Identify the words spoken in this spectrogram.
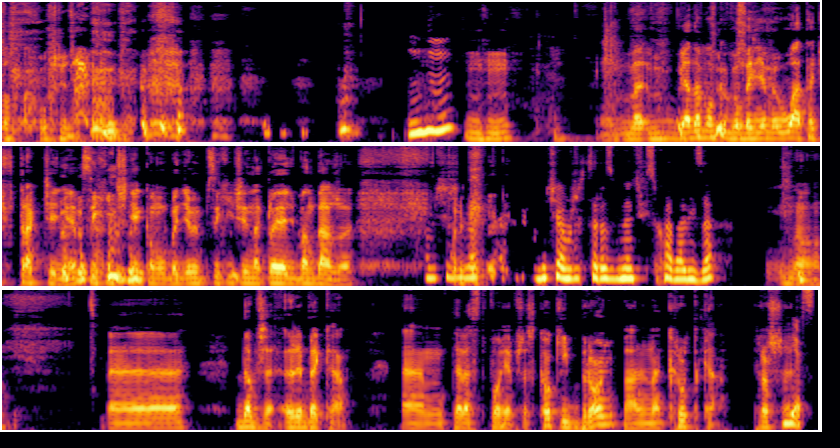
O kurde. Mhm. Mhm. Wi- Wiadomo, kogo będziemy łatać w trakcie, nie? Psychicznie, komu będziemy psychicznie naklejać bandaże. Że dlatego myślałam, że chcę rozwinąć psychoanalizę. No. Eee, dobrze, Rebeka. Teraz twoje przeskoki. Broń palna krótka. Proszę. Jest.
